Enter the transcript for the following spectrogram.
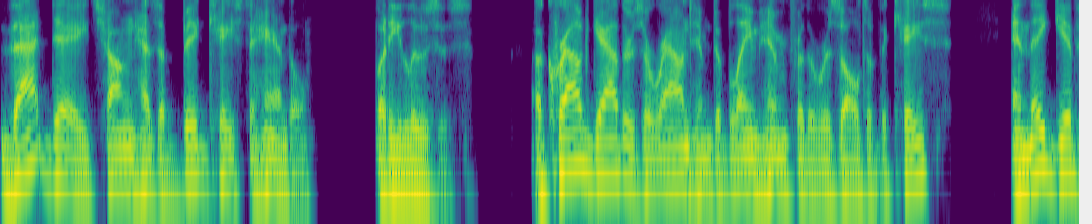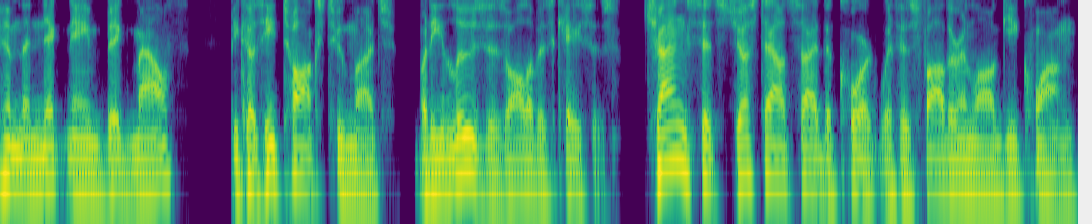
That day, Chang has a big case to handle, but he loses. A crowd gathers around him to blame him for the result of the case, and they give him the nickname Big Mouth because he talks too much, but he loses all of his cases. Chang sits just outside the court with his father-in-law Gi Kwang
